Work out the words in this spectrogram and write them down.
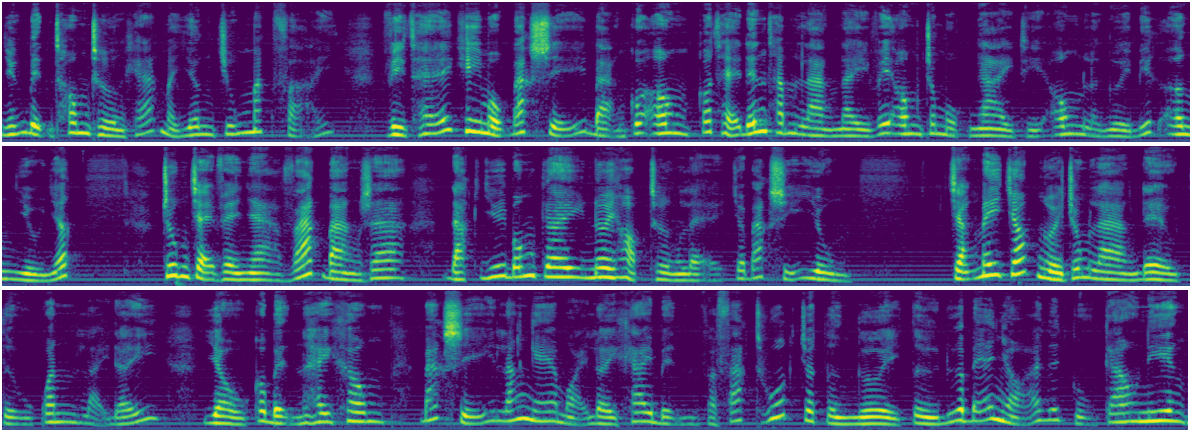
những bệnh thông thường khác mà dân chúng mắc phải. Vì thế khi một bác sĩ bạn của ông có thể đến thăm làng này với ông trong một ngày thì ông là người biết ơn nhiều nhất. Trung chạy về nhà vác bàn ra đặt dưới bóng cây nơi họp thường lệ cho bác sĩ dùng. Chẳng mấy chốc người trong làng đều tự quanh lại đấy. Dầu có bệnh hay không, bác sĩ lắng nghe mọi lời khai bệnh và phát thuốc cho từng người, từ đứa bé nhỏ đến cụ cao niên.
